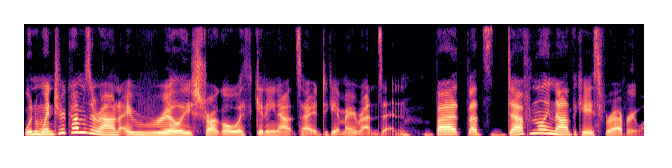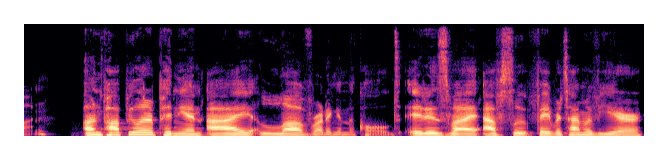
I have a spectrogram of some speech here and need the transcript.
When winter comes around, I really struggle with getting outside to get my runs in, but that's definitely not the case for everyone. Unpopular opinion I love running in the cold. It is my absolute favorite time of year.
